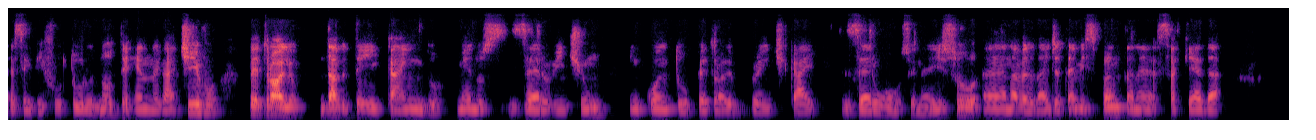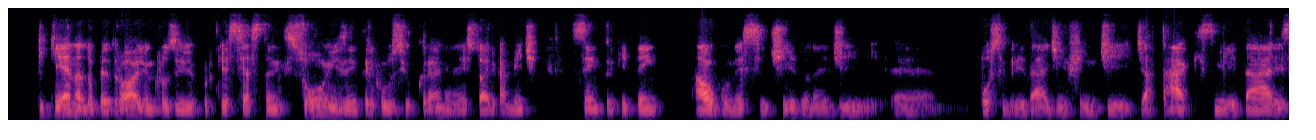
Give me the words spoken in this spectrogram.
S&P futuro no terreno negativo, petróleo WTI caindo menos 0,21 enquanto o petróleo Brent cai 0,11. Né? Isso, é, na verdade, até me espanta, né? essa queda pequena do petróleo, inclusive porque se as tensões entre Rússia e Ucrânia, né, historicamente, sempre que tem algo nesse sentido, né, de é, possibilidade, enfim, de, de ataques militares,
